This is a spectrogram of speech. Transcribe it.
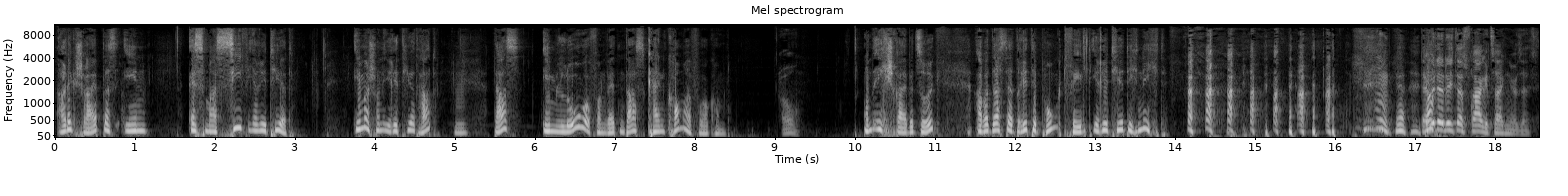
Alex schreibt, dass ihn es massiv irritiert, immer schon irritiert hat, dass im Logo von Wetten das kein Komma vorkommt. Oh. Und ich schreibe zurück, aber dass der dritte Punkt fehlt, irritiert dich nicht. ja, Da wird er durch das Fragezeichen ersetzt.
